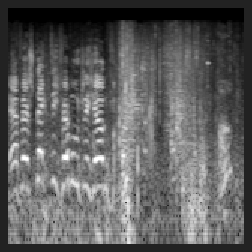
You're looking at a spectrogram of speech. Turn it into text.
Er versteckt sich vermutlich irgendwo. Wir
